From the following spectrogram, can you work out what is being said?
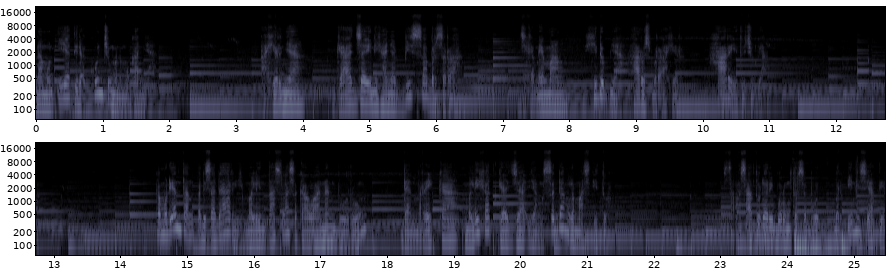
namun ia tidak kunjung menemukannya. Akhirnya, gajah ini hanya bisa berserah jika memang hidupnya harus berakhir hari itu juga. Kemudian tanpa disadari melintaslah sekawanan burung dan mereka melihat gajah yang sedang lemas itu. Salah satu dari burung tersebut berinisiatif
